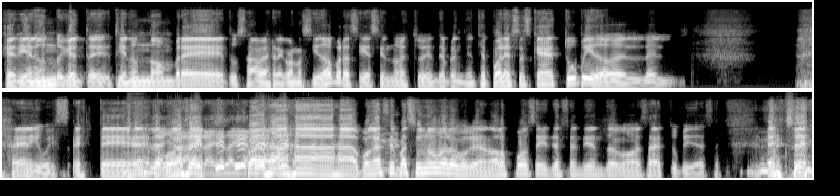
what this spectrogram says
Que tiene un, que te- tiene un nombre, tú sabes, reconocido, pero sigue siendo un estudio independiente. Por eso es que es estúpido el. el- Anyways, este, gente, ajá, póngase para su número porque no los puedo seguir defendiendo con esas estupideces. Este,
